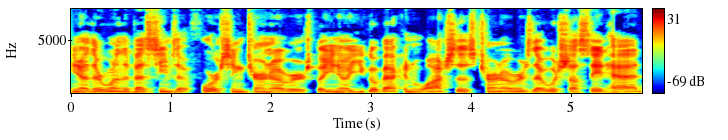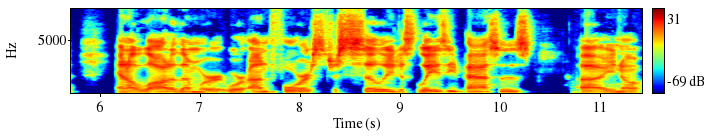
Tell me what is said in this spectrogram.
you know they're one of the best teams at forcing turnovers. But you know you go back and watch those turnovers that Wichita State had, and a lot of them were were unforced, just silly, just lazy passes. Uh, you know,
